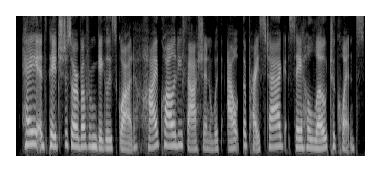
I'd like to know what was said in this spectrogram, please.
Hey, it's Paige DeSorbo from Giggly Squad. High quality fashion without the price tag. Say hello to Quince.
